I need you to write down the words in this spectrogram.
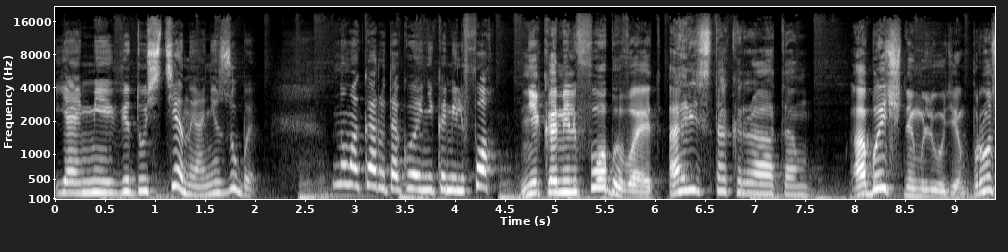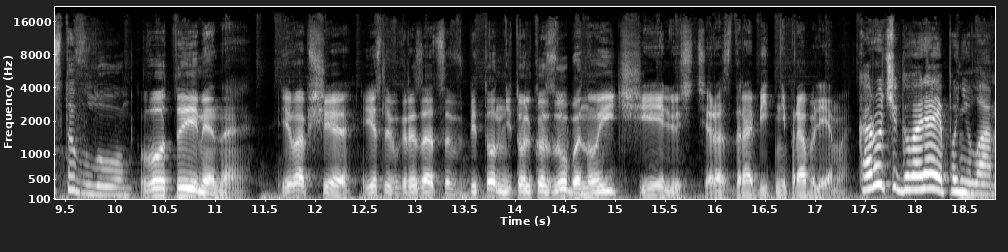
Я имею в виду стены, а не зубы. Но Макару такое не камильфо. Не камильфо бывает аристократам. Обычным людям просто влом. Вот именно. И вообще, если вгрызаться в бетон, не только зубы, но и челюсть раздробить не проблема. Короче говоря, я поняла.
